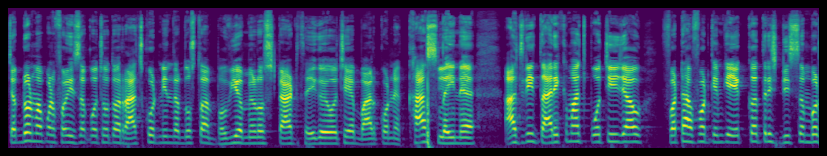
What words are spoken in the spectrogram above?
ચકડોળમાં પણ ફરી શકો છો. તો રાજકોટની અંદર દોસ્તો ભવ્ય મેળો સ્ટાર્ટ થઈ ગયો છે. બાળકોને ખાસ લઈને આજની તારીખમાં જ પહોંચી જાઓ. ફટાફટ, કેમ કે એકત્રીસ ડિસેમ્બર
